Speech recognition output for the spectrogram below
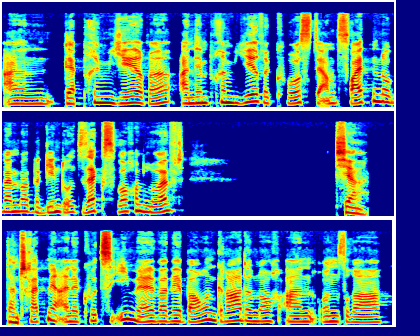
an der Premiere, an dem Premierekurs, der am 2. November beginnt und sechs Wochen läuft, Tja, dann schreibt mir eine kurze E-Mail, weil wir bauen gerade noch an unserer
